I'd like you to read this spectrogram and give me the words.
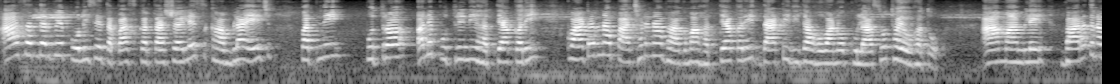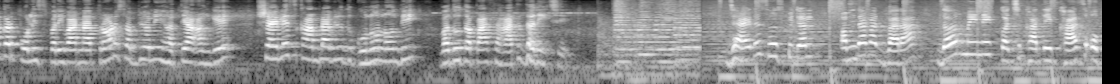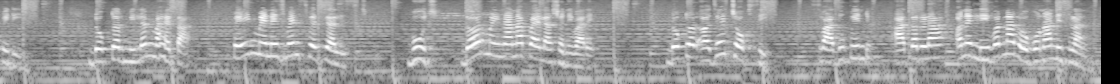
આ સંદર્ભે પોલીસે તપાસ કરતા શૈલેષ ખાંભલાએ જ પત્ની, પુત્ર અને પુત્રીની હત્યા કરી ક્વાર્ટરના પાછળના ભાગમાં હત્યા કરી દાટી દીધા હોવાનો ખુલાસો થયો હતો. આ મામલે ભારતનગર પોલીસ પરિવારના ત્રણ સભ્યોની હત્યા અંગે શૈલેષ ખાંભલા વિરુદ્ધ ગુનો નોંધી વધુ તપાસ હાથ ધરી છે. ઝાયડસ હોસ્પિટલ અમદાવાદ દ્વારા દર મહિને કચ્છ ખાતે ખાસ OPD. Doctor Milan Mehta, pain management specialist, Bhuj, દર મહિનાના પહેલા શનિવારે. ડૉક્ટર અજય ચોકસી, સ્વાદુપિંડ, આંતરડા અને લીવરના રોગોના નિષ્ણાંત.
